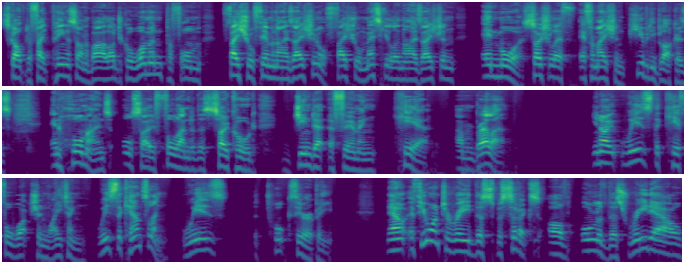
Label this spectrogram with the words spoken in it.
sculpt a fake penis on a biological woman, perform facial feminization or facial masculinization, and more. Social aff- affirmation, puberty blockers, and hormones also fall under the so called gender affirming care umbrella. You know, where's the careful watch and waiting? Where's the counseling? Where's the talk therapy? Now, if you want to read the specifics of all of this, read our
